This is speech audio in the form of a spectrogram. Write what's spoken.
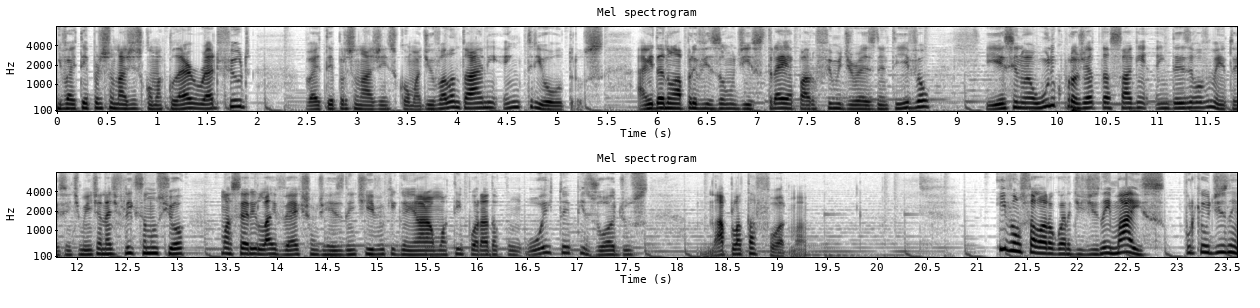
e vai ter personagens como a Claire Redfield, vai ter personagens como a Jill Valentine, entre outros. Ainda não há previsão de estreia para o filme de Resident Evil, e esse não é o único projeto da saga em desenvolvimento. Recentemente a Netflix anunciou uma série live action de Resident Evil que ganhará uma temporada com oito episódios na plataforma. E vamos falar agora de Disney+, porque o Disney+,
